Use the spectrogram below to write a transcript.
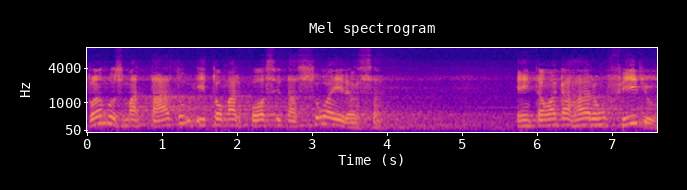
vamos matá-lo e tomar posse da sua herança. Então agarraram o filho,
